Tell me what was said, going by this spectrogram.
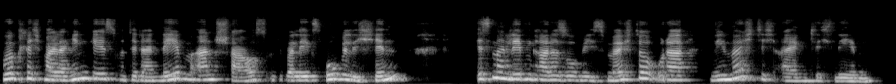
wirklich mal dahin gehst und dir dein Leben anschaust und überlegst, wo will ich hin? Ist mein Leben gerade so, wie ich es möchte? Oder wie möchte ich eigentlich leben?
